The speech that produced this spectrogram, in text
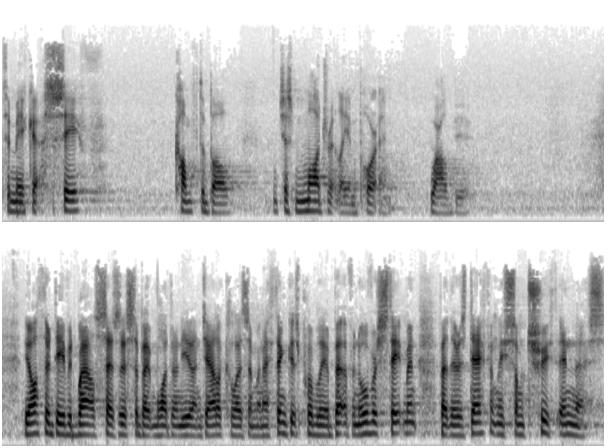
to make it a safe, comfortable, just moderately important worldview. The author David Wells says this about modern evangelicalism, and I think it's probably a bit of an overstatement, but there's definitely some truth in this.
